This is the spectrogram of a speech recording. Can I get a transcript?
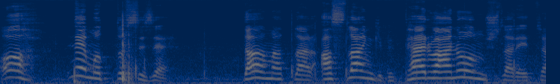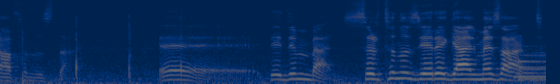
Oh ne mutlu size. Damatlar aslan gibi pervane olmuşlar etrafınızda. Ee, dedim ben sırtınız yere gelmez artık.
